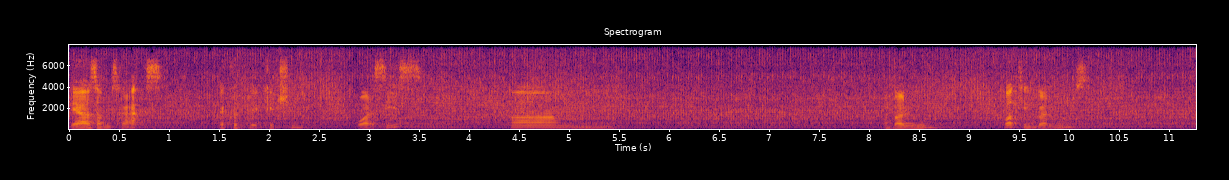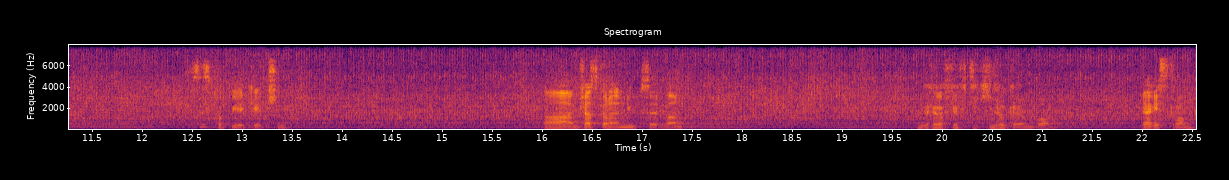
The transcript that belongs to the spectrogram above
There are some trucks. There could be a kitchen. Horses. Um, a balloon. Floating balloons. This could be a kitchen. Uh, I'm just gonna nuke that one. We have a 50 kilogram bomb. Very strong,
